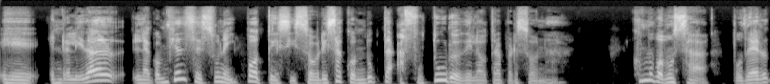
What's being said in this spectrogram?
eh, en realidad, la confianza es una hipótesis sobre esa conducta a futuro de la otra persona. ¿Cómo vamos a poder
